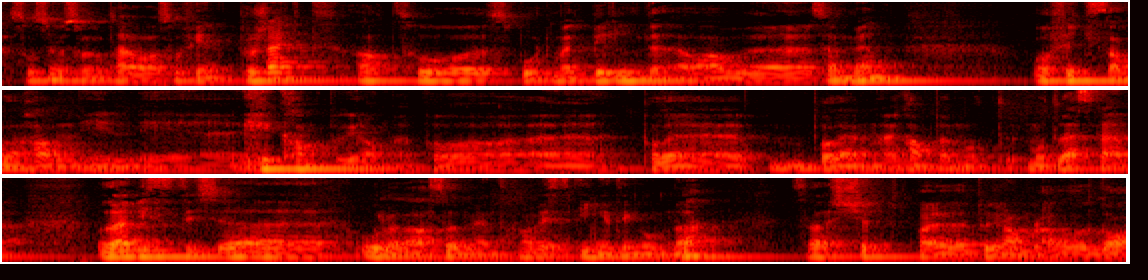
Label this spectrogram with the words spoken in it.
så syntes hun at det var så fint prosjekt at hun spurte om et bilde av sønnen min, og fiksa han inn i i kampprogrammet på, eh, på, det, på den kampen mot, mot Westham. Og det visste ikke eh, Ole da, sønnen min. Han visste ingenting om det. Så jeg kjøpte bare det programbladet og ga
